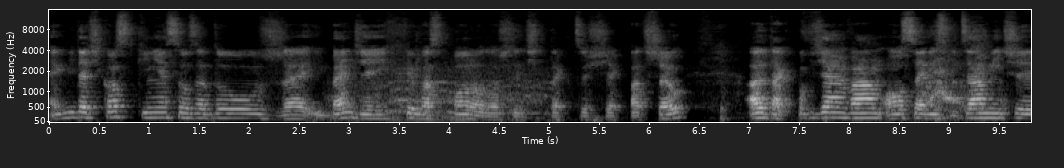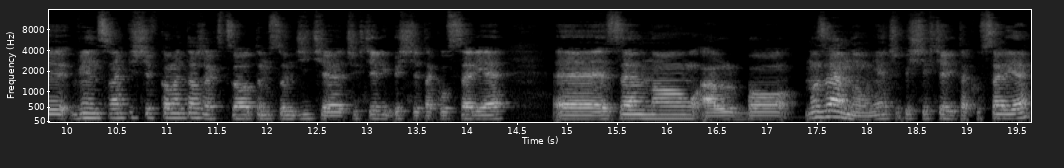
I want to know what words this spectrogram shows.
Jak widać kostki nie są za duże i będzie ich chyba sporo dosyć, tak coś jak patrzę. Ale tak, powiedziałem wam o serii z widzami, czy, więc napiszcie w komentarzach co o tym sądzicie, czy chcielibyście taką serię e, ze mną albo, no ze mną, nie? Czy byście chcieli taką serię?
